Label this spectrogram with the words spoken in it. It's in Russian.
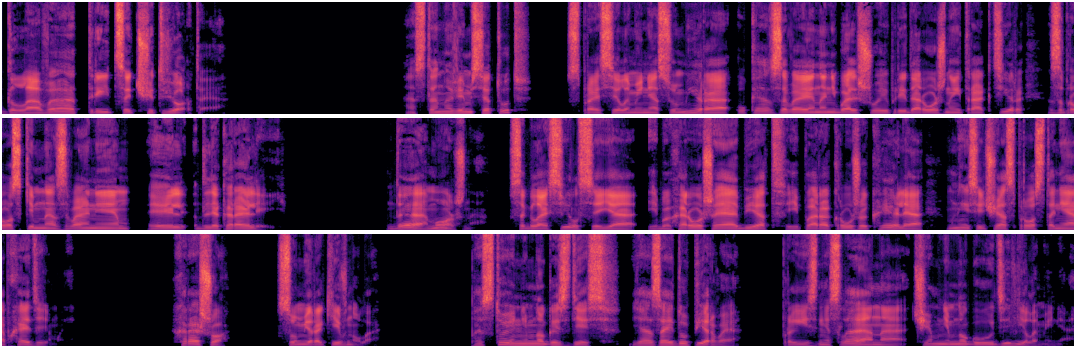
Глава 34 «Остановимся тут?» — спросила меня Сумира, указывая на небольшой придорожный трактир с броским названием «Эль для королей». «Да, можно», — согласился я, ибо хороший обед и пара кружек Эля мне сейчас просто необходимы. «Хорошо», — Сумира кивнула. «Постой немного здесь, я зайду первая», произнесла она, чем немного удивила меня.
